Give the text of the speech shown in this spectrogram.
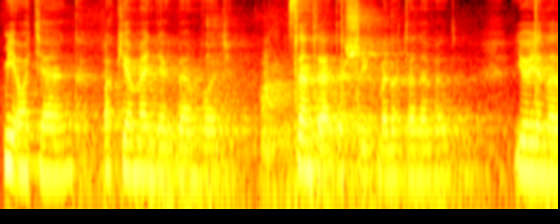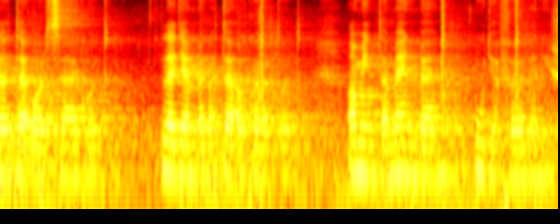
Mi, atyánk, aki a mennyekben vagy, szenteltessék meg a te neved, jöjjön el a te országod, legyen meg a te akaratod, amint a mennyben, úgy a földön is.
